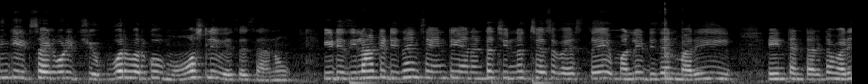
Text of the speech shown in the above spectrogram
ఇంకా ఇటు సైడ్ కూడా ఇటు చివరి వరకు మోస్ట్లీ వేసేసాను. ఈ ఇలాంటి డిజైన్స్ ఏంటి అని అంటే చిన్న చేసి వేస్తే మళ్ళీ డిజైన్ మరీ ఏంటంటారంటే మరీ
